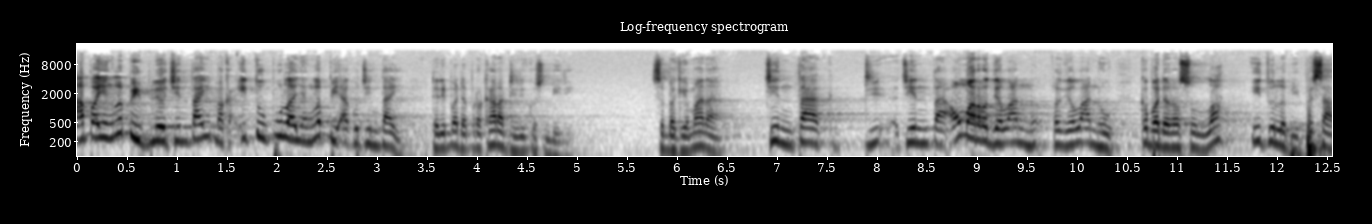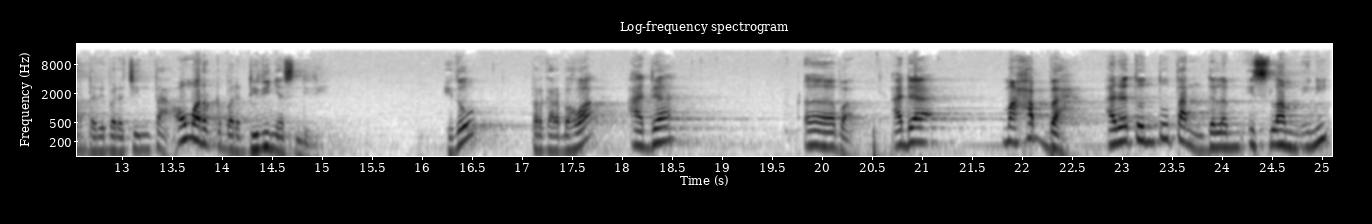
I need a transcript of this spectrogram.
Apa yang lebih beliau cintai, maka itu pula yang lebih aku cintai daripada perkara diriku sendiri. Sebagaimana cinta cinta Umar radhiyallahu anhu, kepada Rasulullah itu lebih besar daripada cinta Umar kepada dirinya sendiri. Itu perkara bahwa ada uh, apa? Ada mahabbah, ada tuntutan dalam Islam ini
